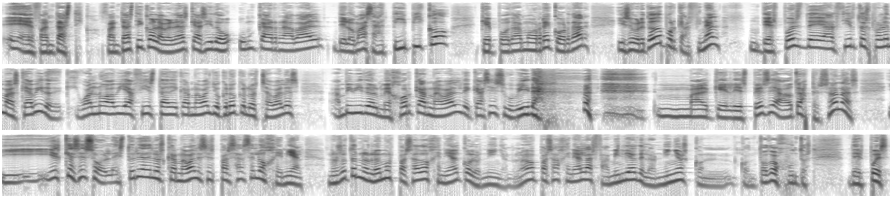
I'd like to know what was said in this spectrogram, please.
Eh, fantástico, fantástico. La verdad es que ha sido un carnaval de lo más atípico que podamos recordar y sobre todo porque al final, después de ciertos problemas que ha habido, igual no había fiesta de carnaval, yo creo que los chavales han vivido el mejor carnaval de casi su vida, mal que les pese a otras personas. Y, es que es eso, la historia de los carnavales es pasárselo genial. Nosotros nos lo hemos pasado genial con los niños, nos lo hemos pasado genial las familias de los niños con, con todos juntos. Después,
